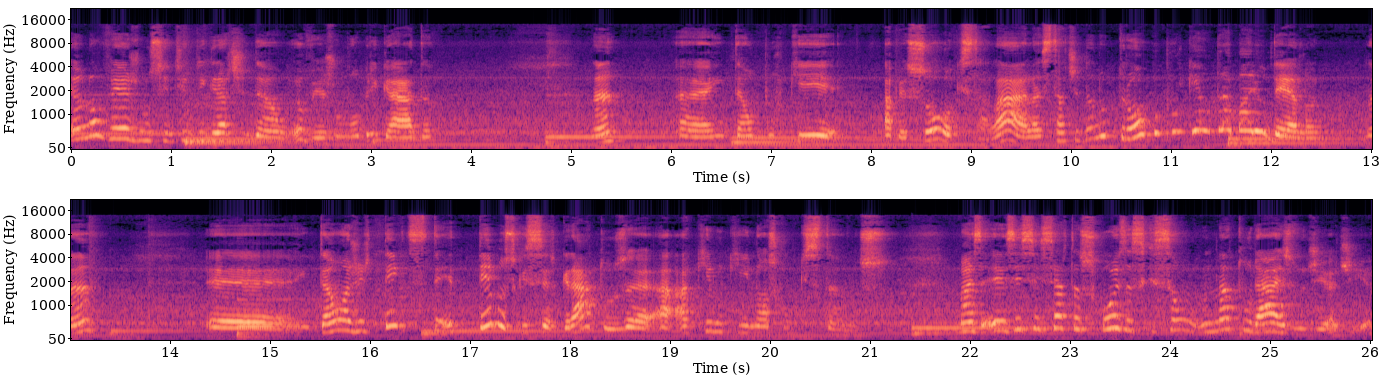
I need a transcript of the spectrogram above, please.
Eu não vejo no sentido de gratidão, eu vejo uma obrigada, né? É, então, porque a pessoa que está lá, ela está te dando troco porque é o trabalho dela, né? É, então a gente tem que, temos que ser gratos é, àquilo que nós conquistamos. Mas existem certas coisas que são naturais no dia a dia,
